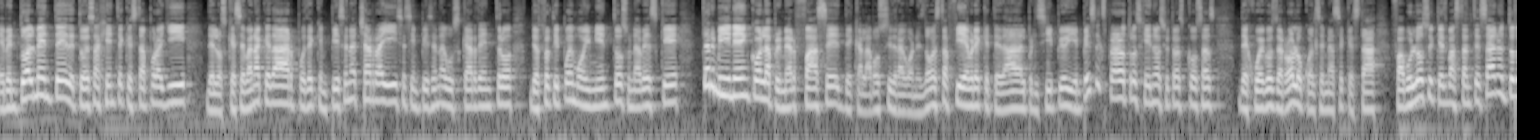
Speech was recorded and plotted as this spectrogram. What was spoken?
eventualmente de toda esa gente que está por allí, de los que se van a quedar, puede que empiecen a echar raíces y empiecen a buscar dentro de otro tipo de movimientos una vez que terminen con la primera fase de Calabozos y Dragones, ¿no? Esta fiebre que te da al principio y empieza a explorar otros géneros y otras cosas de juegos de rol, lo cual se me hace que está fabuloso y que es bastante sano. Entonces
